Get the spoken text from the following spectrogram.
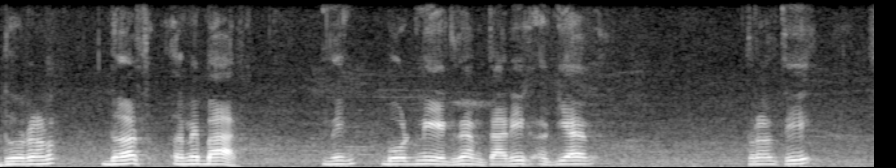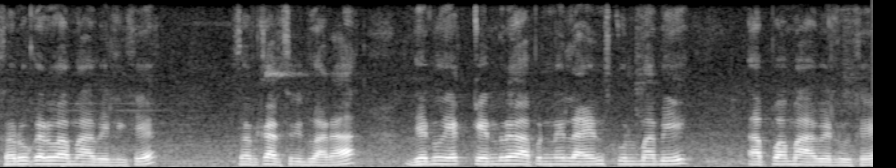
ધોરણ દસ અને બારની બોર્ડની એક્ઝામ તારીખ અગિયાર ત્રણથી શરૂ કરવામાં આવેલી છે સરકારશ્રી દ્વારા જેનું એક કેન્દ્ર આપણને લાયન સ્કૂલમાં બી આપવામાં આવેલું છે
